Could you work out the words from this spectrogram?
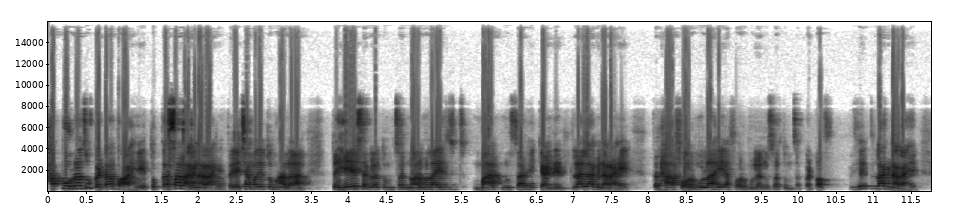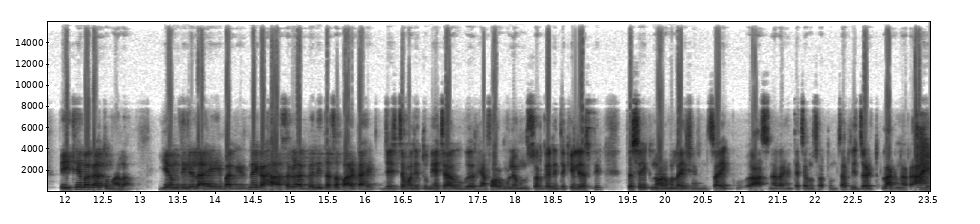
हा पूर्ण जो कट ऑफ आहे तो कसा लागणार आहे? तर याच्यामध्ये तुम्हाला तर हे सगळं तुमचं नॉर्मलाइज मार्कनुसार हे कॅन्डिडेटला लागणार आहे. तर हा फॉर्म्युला आहे या फॉर्म्युलानुसार तुमचा कट ऑफ हे लागणार आहे. तर इथे बघा तुम्हाला यम दिलेला आहे. बाकी नाही का हा सगळा गणिताचा पार्ट आहे. ज्याच्यामध्ये तुम्ही याच्या अगोदर ह्या फॉर्म्युल्यानुसार गणित केली असतील तसं एक नॉर्मलायझेशनचा एक असणार आहे त्याच्यानुसार तुमचा रिझल्ट लागणार आहे.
